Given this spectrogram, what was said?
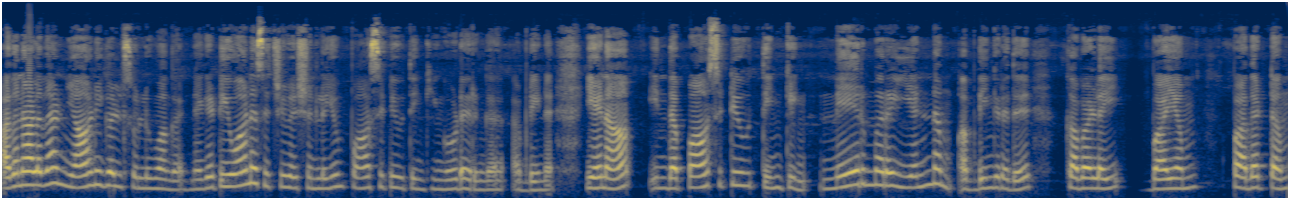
அதனால தான் ஞானிகள் சொல்லுவாங்க நெகட்டிவான சுச்சுவேஷன்லேயும் பாசிட்டிவ் திங்கிங்கோடு இருங்க அப்படின்னு. ஏன்னா இந்த பாசிட்டிவ் திங்கிங் நேர்மறை எண்ணம் அப்படிங்கிறது கவலை பயம் பதட்டம்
